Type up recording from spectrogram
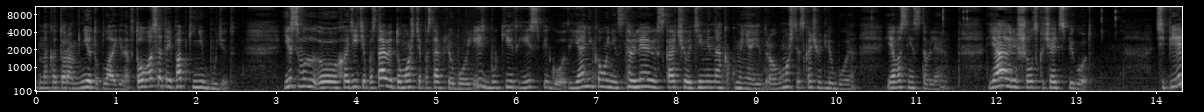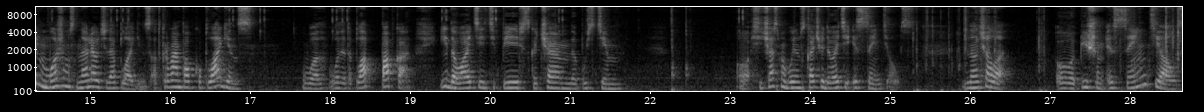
на котором нету плагинов, то у вас этой папки не будет. Если вы э, хотите поставить, то можете поставить любой. Есть букет, есть спигот. Я никого не заставляю скачивать именно как у меня ядро. Вы можете скачивать любое. Я вас не заставляю. Я решил скачать спигот. Теперь мы можем устанавливать сюда плагинс. Открываем папку плагинс. Вот, вот эта папка. И давайте теперь скачаем, допустим... О, сейчас мы будем скачивать, давайте, Essentials. Для начала о, пишем Essentials.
